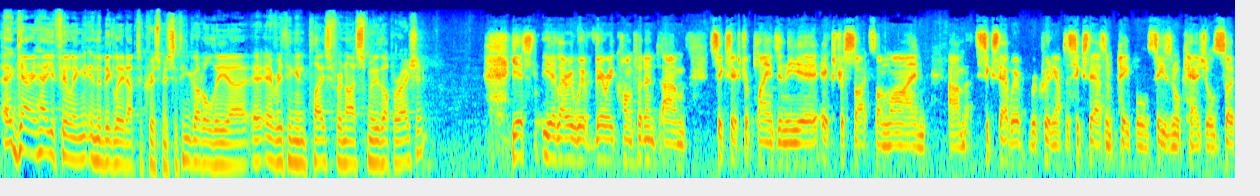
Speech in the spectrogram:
Uh, Gary, how are you feeling in the big lead up to Christmas? Do you think you got all the uh, everything in place for a nice, smooth operation? Yes, yeah, Larry, we're very confident. Um, six extra planes in the air, extra sites online. Um, six, we're recruiting up to 6,000 people, seasonal casuals. So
